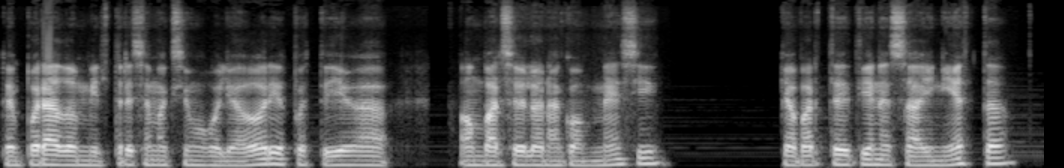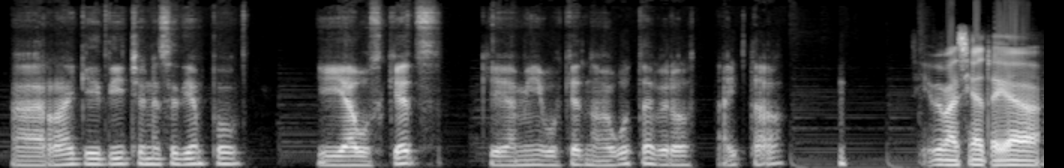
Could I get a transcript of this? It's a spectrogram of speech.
Temporada 2013 máximo goleador y después te llega a un Barcelona con Messi, que aparte tienes a Iniesta, a Rakitic en ese tiempo y a Busquets, que a mí Busquets no me gusta, pero ahí estaba. sí, me hacía traer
